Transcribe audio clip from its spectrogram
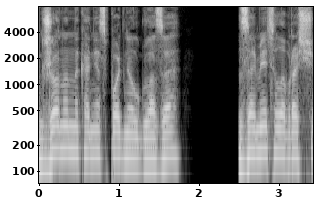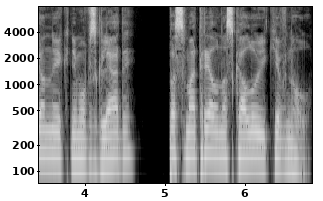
Джонан, наконец, поднял глаза, заметил обращенные к нему взгляды, посмотрел на скалу и кивнул.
